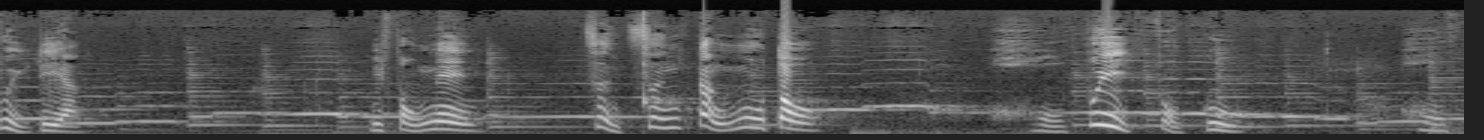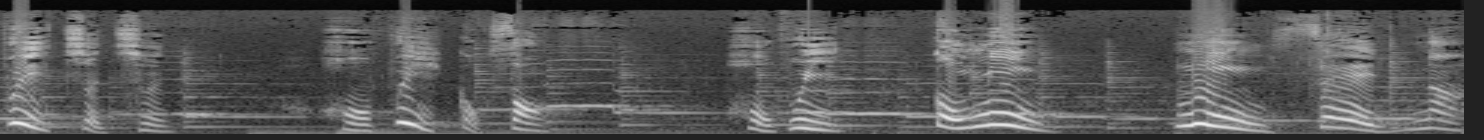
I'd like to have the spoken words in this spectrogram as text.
为亮，你逢年。真正感悟到，何谓风骨，何谓真诚，何谓高尚，何谓功名人生呐？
